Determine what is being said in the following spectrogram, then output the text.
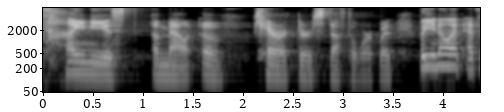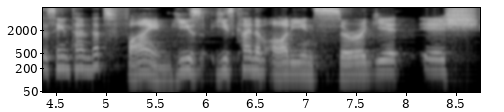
tiniest amount of character stuff to work with, but you know what? At the same time, that's fine. He's he's kind of audience surrogate ish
